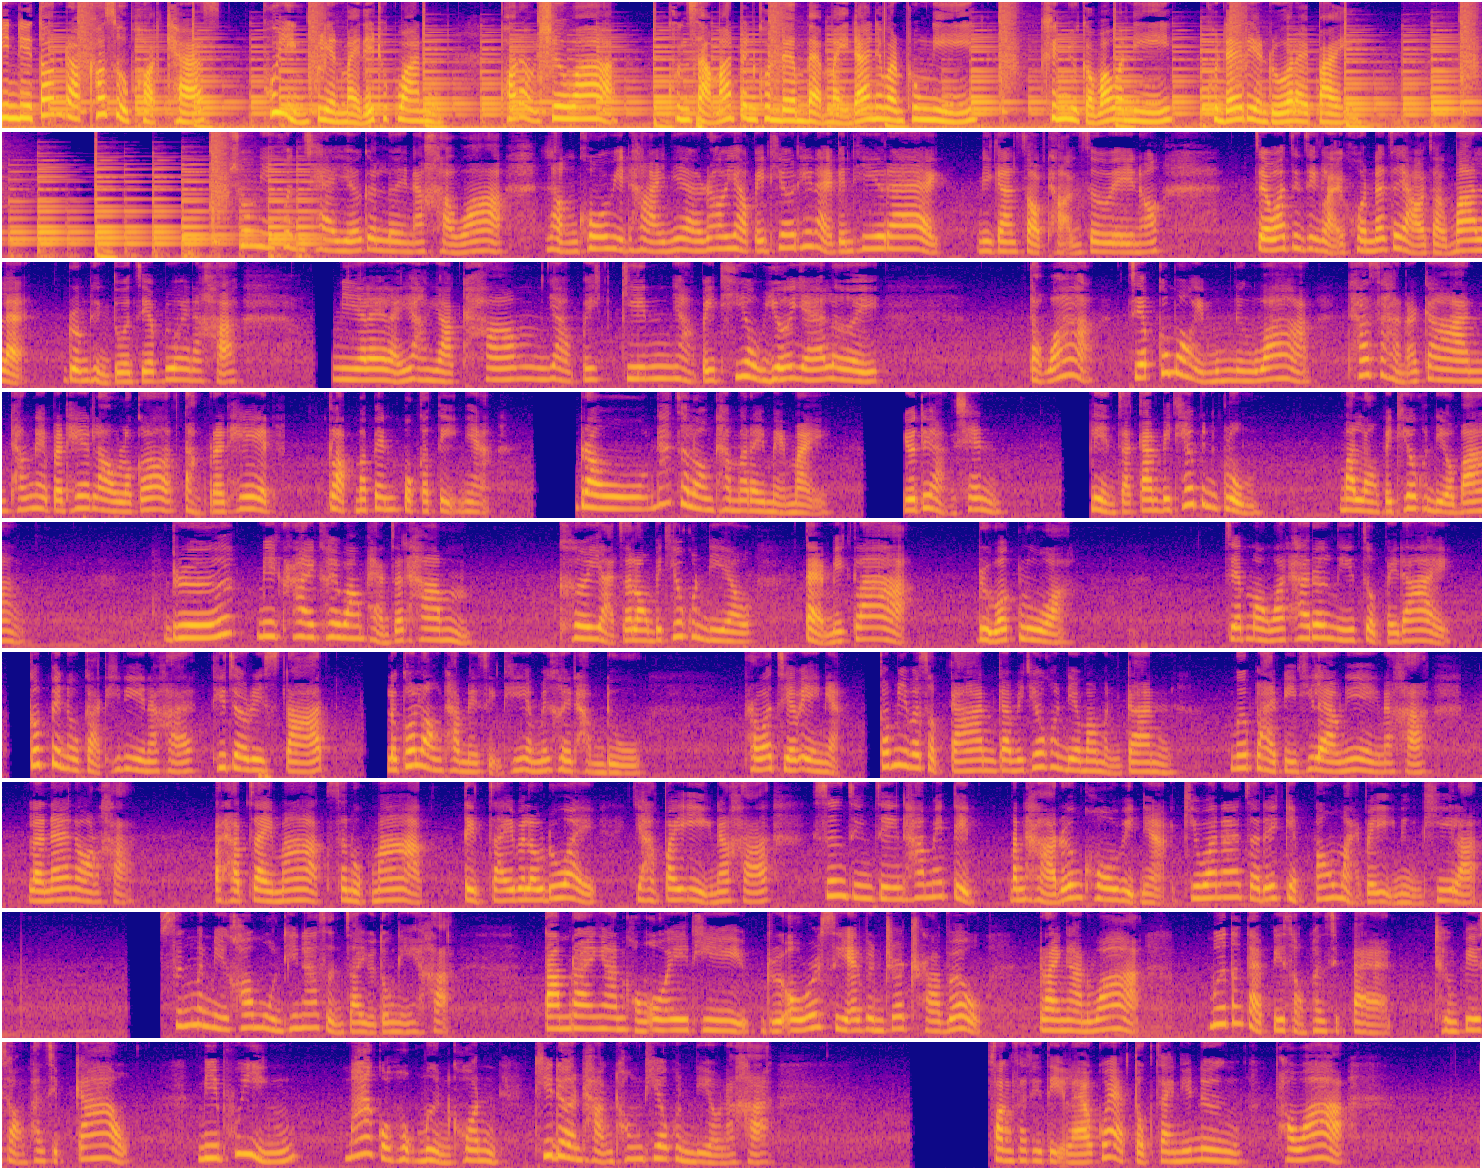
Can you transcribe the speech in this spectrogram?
ยินดีต้อนรับเข้าสู่พอดแคสต์ผู้หญิงเปลี่ยนใหม่ได้ทุกวัน เพราะเราเชื่อว่า คุณสามารถเป็นคนเดิมแบบใหม่ได้ในวันพรุ่งนี้ ขึ้นอยู่กับว่าวันนี้คุณได้เรียนรู้อะไรไป ช่วงนี้คนแชร์เยอะกันเลยนะคะว่า หลังโควิดหายเนี่ย เราอยากไปเที่ยวที่ไหนเป็นที่แรก มีการสอบถามเซอร์เวยเนาะเจ๊ว่าจริง ๆ หลายคนน่าจะอยากออกจากบ้านแหละ รวมถึงตัวเจี๊ยบด้วยนะคะ มีอะไรหลายอย่างอยากทำอยากไปกิน อยากไปเที่ยวเยอะแยะเลย แต่ว่าเจี๊ยบก็มองอีกมุมนึงว่า ถ้าสถานการณ์ทั้งในประเทศเราแล้วก็ต่างประเทศ กลับมาเป็นปกติเนี่ย เราน่าจะลองทำอะไรใหม่ ๆ ยกตัวอย่างเช่น เปลี่ยนจากการไปเที่ยวเป็นกลุ่ม มาลองไปเที่ยวคนเดียวบ้าง หรือมีใครเคยวางแผนจะทำเคยอยากจะลองไปเที่ยวคนเดียว แต่ไม่กล้า หรือว่ากลัว เจฟมองว่าถ้าเรื่องนี้จบไปได้ ก็เป็นโอกาสที่ดีนะคะ ที่จะรีสตาร์ทแล้วก็ลองทำในสิ่งที่ยังไม่เคยทำดู เพราะว่าเจฟเองเนี่ยก็มีประสบการณ์การไปเที่ยวคนเดียวมาเหมือนกัน เมื่อปลายปีที่แล้วนี่เองนะคะ และแน่นอนค่ะ ประทับใจมาก สนุกมาก ติดใจไปแล้วด้วย อยากไปอีกนะคะ ซึ่งจริงๆ ถ้าไม่ติดปัญหาเรื่องโควิดเนี่ย คิดว่าน่าจะได้เก็บเป้าหมายไปอีกหนึ่งที่ละ ซึ่งมันมีข้อมูลที่น่าสนใจอยู่ตรงนี้ค่ะ ตามรายงานของ OAT หรือ Overseas Adventure Travel รายงานว่า เมื่อตั้งแต่ปี 2018 ถึงปี 2019 มีผู้หญิงมากกว่า 60,000 คนที่เดินทางท่องเที่ยวคนเดียวนะคะ ฟังสถิติแล้วก็แอบตกใจนิดนึง เพราะว่า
